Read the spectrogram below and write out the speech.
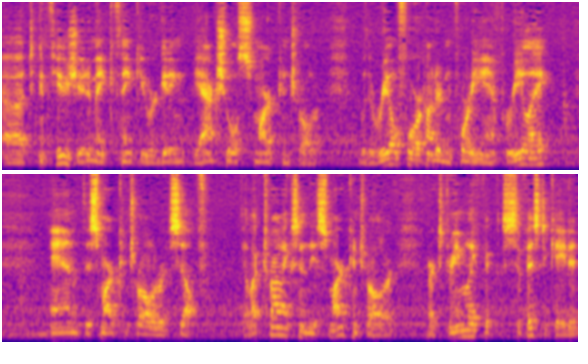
uh, to confuse you to make you think you were getting the actual smart controller with a real 440 amp relay and the smart controller itself. The electronics in the smart controller are extremely sophisticated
